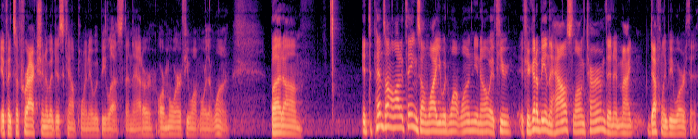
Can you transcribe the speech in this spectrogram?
if it's a fraction of a discount point, it would be less than that, or, or more if you want more than one. But um, it depends on a lot of things on why you would want one. You know, if you if you're going to be in the house long term, then it might definitely be worth it.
